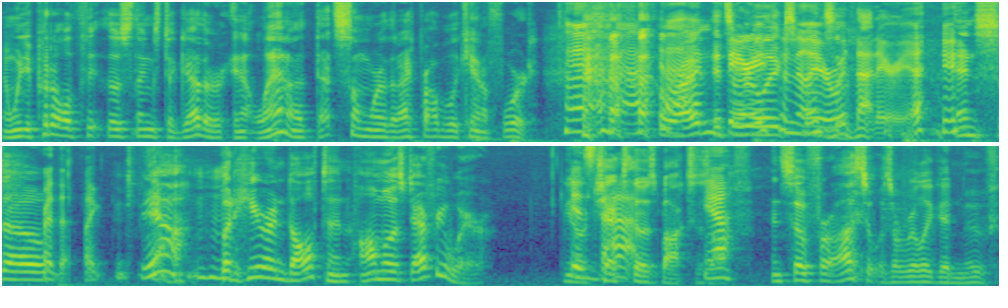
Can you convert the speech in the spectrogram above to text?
And when you put all th- those things together in Atlanta, that's somewhere that I probably can't afford. right? I'm It's very really familiar expensive. with that area. And so, the, like, yeah, mm-hmm. but here in Dalton, almost everywhere, you know, Is checks that. those boxes Yeah. off. And so for us, it was a really good move.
